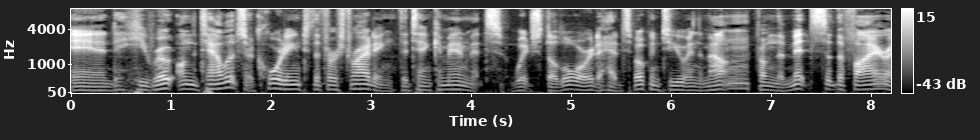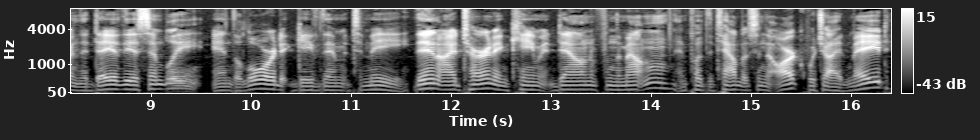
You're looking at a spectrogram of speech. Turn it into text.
and he wrote on the tablets according to the first writing, the Ten Commandments, which the Lord had spoken to you in the mountain from the midst of the fire in the day of the assembly, and the Lord gave them to me. Then I turned and came down from the mountain, and put the tablets in the ark which I had made,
